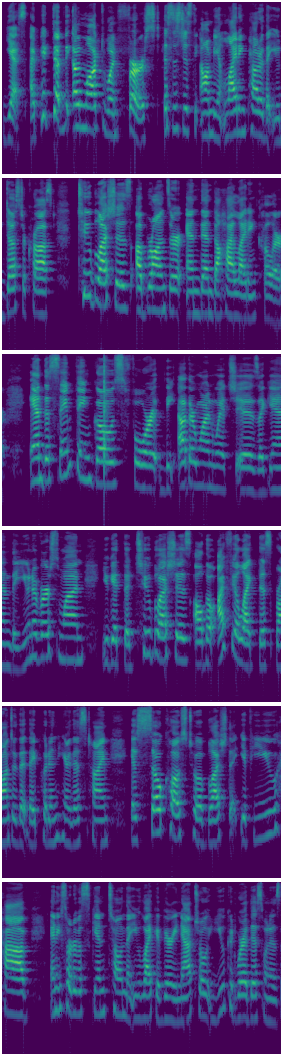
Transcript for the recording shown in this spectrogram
Yes, I picked up the unlocked one first. This is just the ambient lighting powder that you dust across two blushes, a bronzer, and then the highlighting color. And the same thing goes for the other one, which is again, the universe one. You get the two blushes, although I feel like this bronzer that they put in here this time is so close to a blush that if you have any sort of a skin tone that you like a very natural, you could wear this one as,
